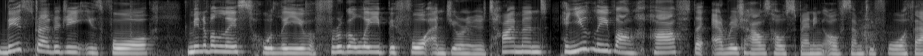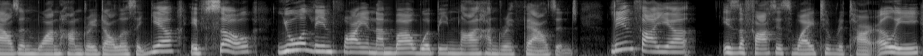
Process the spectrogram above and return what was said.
This strategy is for Minimalists who live frugally before and during retirement, can you live on half the average household spending of $74,100 a year? If so, your lean fire number would be 900,000. Lean fire is the fastest way to retire early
